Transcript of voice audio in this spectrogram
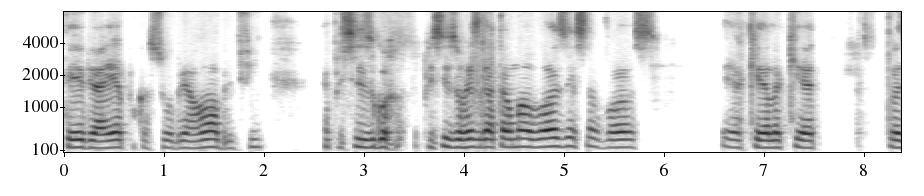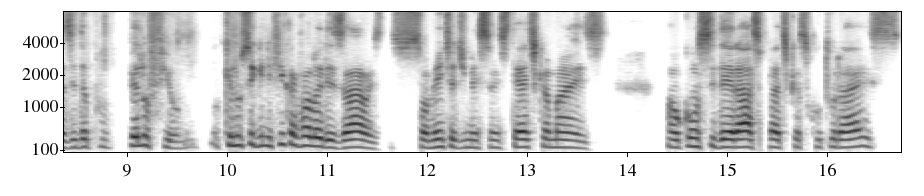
teve à época sobre a obra, enfim, é preciso, é preciso resgatar uma voz e essa voz é aquela que é trazida por, pelo filme, o que não significa valorizar somente a dimensão estética, mas ao considerar as práticas culturais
